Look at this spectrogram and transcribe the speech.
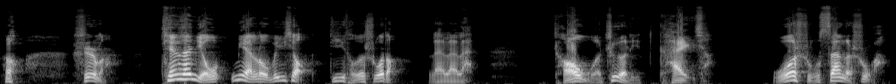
哈，是吗？”田三九面露微笑。低头的说道：“来来来，朝我这里开一枪，我数三个数啊！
